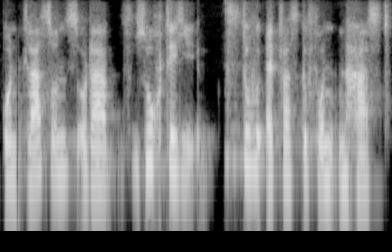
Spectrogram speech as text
und lass uns oder such dir, bis du etwas gefunden hast.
